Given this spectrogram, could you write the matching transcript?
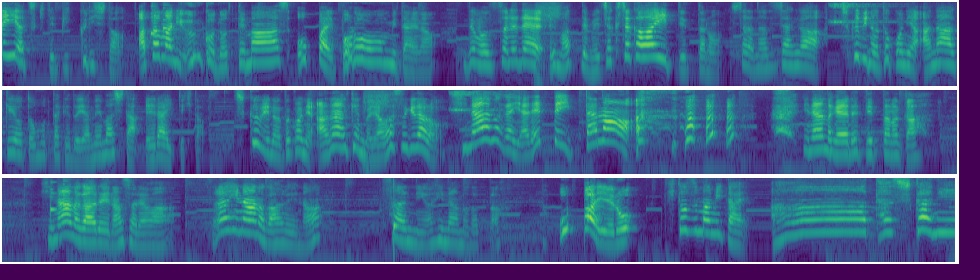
愛いやつ着てびっくりした。頭にうんこ乗ってます。おっぱいボロンみたいなでもそれで「え待ってめちゃくちゃ可愛いって言ったの。そしたらなずちゃんが「乳首のとこに穴開けようと思ったけどやめました。偉い」ってきた。乳首のとこに穴開けんのやばすぎだろ。ひなあのがやれって言ったの。ひなあのがやれって言ったのか。ひなあのが悪いなそれは。それはひなあのが悪いな。犯人はひなあのだった。おっぱいエロ。人妻みたい。あー確かに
